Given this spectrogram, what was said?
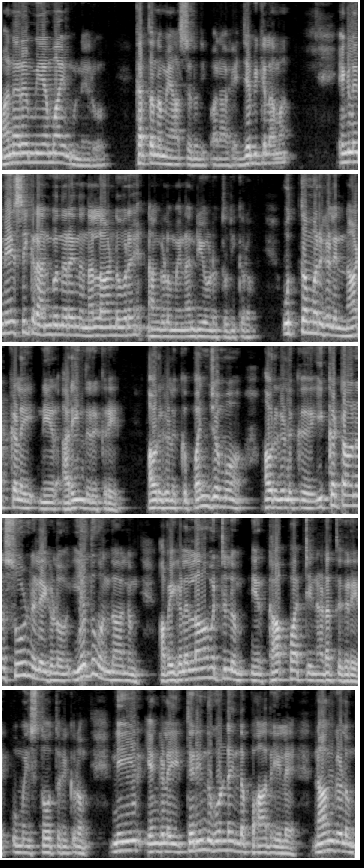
மனரம்யமாய் முன்னேறுவோம். கத்த நம்மை ஆசீர்வதிப்பாராக. ஜெபிக்கலாமா? எங்களை நேசிக்கிற அன்பு நிறைந்த நல்ல ஆண்டவரே நாங்கள் உண்மை நன்றியோடு துதிக்கிறோம். உத்தமர்களின் நாட்களை நீர் அறிந்திருக்கிறேன் அவர்களுக்கு பஞ்சமோ அவர்களுக்கு இக்கட்டான சூழ்நிலைகளோ எது வந்தாலும் அவைகள் எல்லாவற்றிலும் நீர் காப்பாற்றி நடத்துகிறீர். உம்மை ஸ்தோத்திருக்கிறோம். நீர் எங்களை தெரிந்து கொண்ட இந்த பாதையில நாங்களும்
